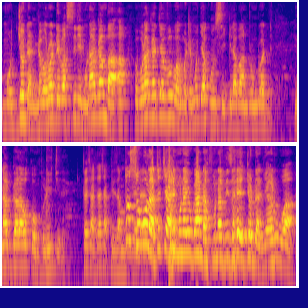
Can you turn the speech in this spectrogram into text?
mu jordan nga balwadde ba sirimu n'agamba "Ah, obulagajjavu bwammwe temujja kunsiigira bantu ndwadde. Naggalawo mu tosobola tekyali munauganda afuna visa ye jordan aluwa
